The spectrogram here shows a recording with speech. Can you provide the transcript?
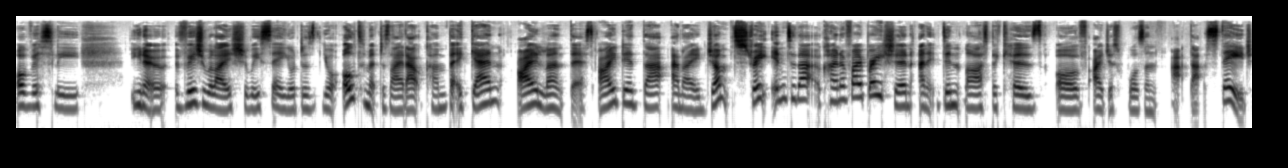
obviously you know visualize should we say your des- your ultimate desired outcome but again I learned this. I did that and I jumped straight into that kind of vibration and it didn't last because of I just wasn't at that stage.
